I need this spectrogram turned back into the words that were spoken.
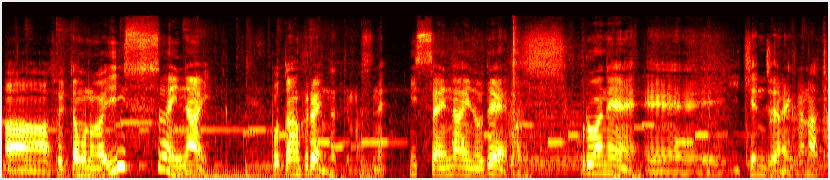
あそういったものが一切ないボタンフライになってますね。一切ないのでこれはね、えー、いけんじゃないかなと。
